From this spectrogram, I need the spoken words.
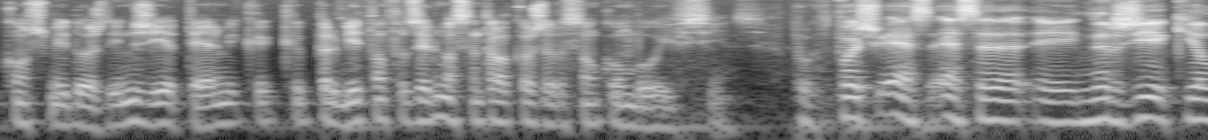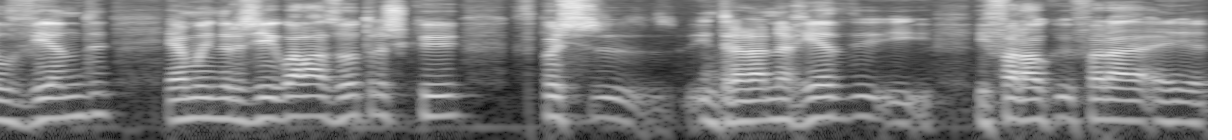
consumidores de energia térmica que permitam fazer uma central de cogeração com boa eficiência. Porque depois essa, essa, energia que ele vende é uma energia igual às outras que, que depois eh, entrará na rede e, e fará, fará eh,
